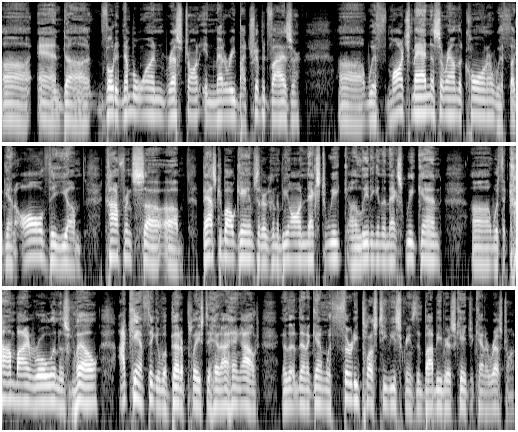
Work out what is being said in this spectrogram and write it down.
uh, and uh, voted number one restaurant in Metairie by TripAdvisor. Uh, with March Madness around the corner, with again all the um, conference uh, basketball games that are going to be on next week, leading in the next weekend, uh, with the combine rolling as well. I can't think of a better place to head. I hang out, and then, then again with 30 plus TV screens than Bobby Hebert's Cajun Cannon Restaurant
